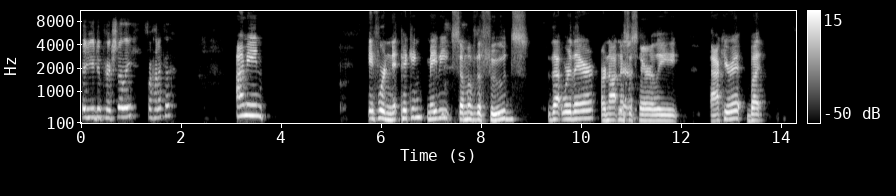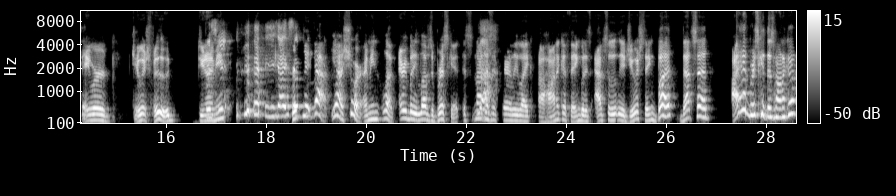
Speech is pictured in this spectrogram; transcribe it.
that you do personally for Hanukkah? I mean, if we're nitpicking, maybe some of the foods that were there are not yeah. necessarily accurate, but they were Jewish food. Do you know brisket? what I mean? you guys, brisket? yeah, yeah, sure. I mean, look, everybody loves a brisket. It's not yeah. necessarily like a Hanukkah thing, but it's absolutely a Jewish thing. But that said, I had brisket this Hanukkah.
